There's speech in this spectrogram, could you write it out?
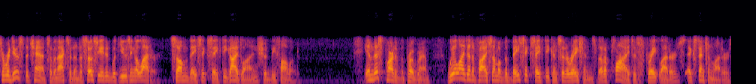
To reduce the chance of an accident associated with using a ladder, some basic safety guidelines should be followed. In this part of the program, we'll identify some of the basic safety considerations that apply to straight ladders, extension ladders,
